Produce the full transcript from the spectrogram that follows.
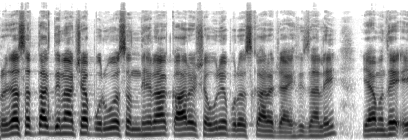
प्रजासत्ताक दिनाच्या पूर्वसंध्येला कार शौर्य पुरस्कार जाहीर झाले. यामध्ये एक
